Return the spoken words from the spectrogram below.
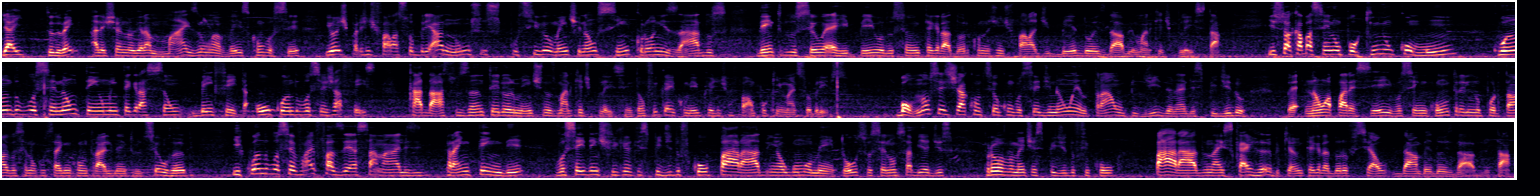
E aí, tudo bem? Alexandre Nogueira mais uma vez com você e hoje para a gente falar sobre anúncios possivelmente não sincronizados dentro do seu ERP ou do seu integrador quando a gente fala de B2W Marketplace, tá? Isso acaba sendo um pouquinho comum quando você não tem uma integração bem feita ou quando você já fez cadastros anteriormente nos marketplaces. Então fica aí comigo que a gente vai falar um pouquinho mais sobre isso. Bom, não sei se já aconteceu com você de não entrar um pedido, né, desse pedido é, não aparecer e você encontra ele no portal e você não consegue encontrar ele dentro do seu hub. E quando você vai fazer essa análise para entender, você identifica que esse pedido ficou parado em algum momento. Ou se você não sabia disso, provavelmente esse pedido ficou parado na SkyHub, que é o integrador oficial da B2W, tá?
